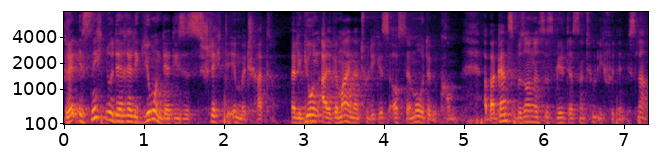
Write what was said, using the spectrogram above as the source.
ist nicht nur der Religion, der dieses schlechte Image hat. Religion allgemein natürlich ist aus der Mode gekommen. Aber ganz besonders ist, gilt das natürlich für den Islam.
